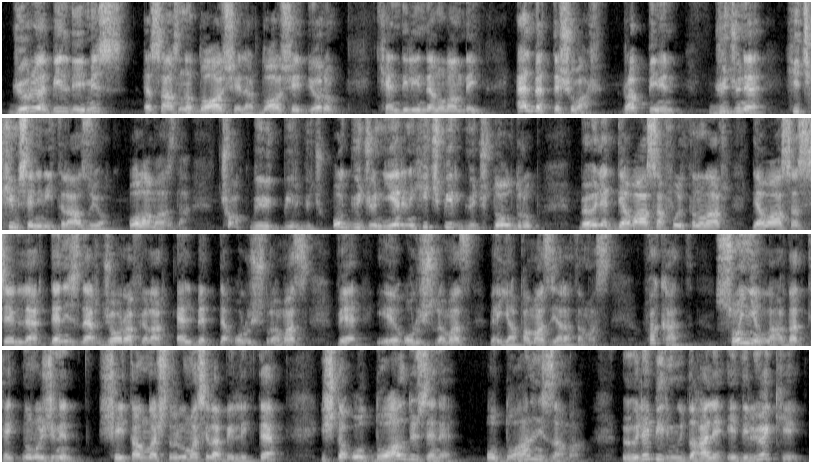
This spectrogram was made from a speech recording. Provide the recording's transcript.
görebildiğimiz esasında doğal şeyler. Doğal şey diyorum kendiliğinden olan değil. Elbette şu var. Rabbimin gücüne hiç kimsenin itirazı yok. Olamaz da. Çok büyük bir güç. O gücün yerini hiçbir güç doldurup böyle devasa fırtınalar, devasa seller, denizler, coğrafyalar elbette oluşturamaz ve e, oluşturamaz ve yapamaz, yaratamaz. Fakat son yıllarda teknolojinin şeytanlaştırılmasıyla birlikte işte o doğal düzene, o doğal nizama öyle bir müdahale ediliyor ki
